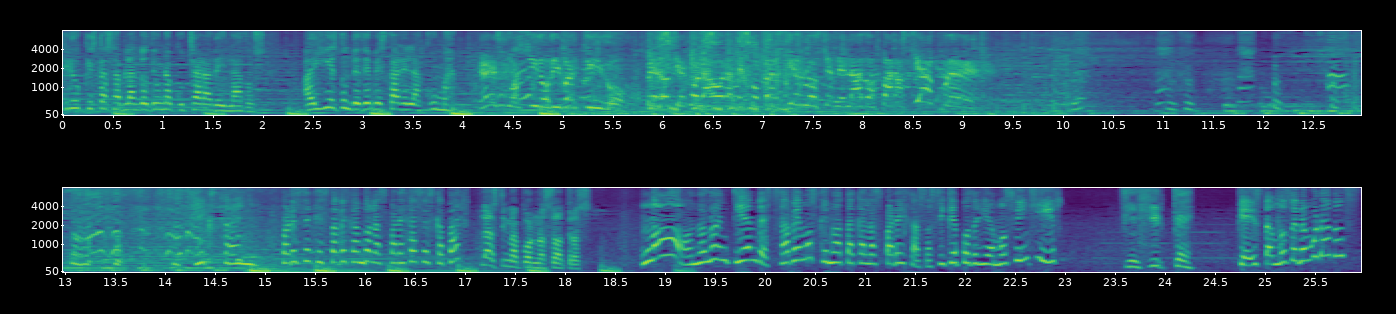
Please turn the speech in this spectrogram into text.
Creo que estás hablando de una cuchara de helados. Ahí es donde debe estar el Akuma. Esto ha sido divertido, pero llegó la hora de convertirlos en helado para siempre. ¡Qué extraño! Parece que está dejando a las parejas escapar. Lástima por nosotros. No, no lo entiendes. Sabemos que no ataca a las parejas, así que podríamos fingir ¿Fingir qué? que estamos enamorados.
